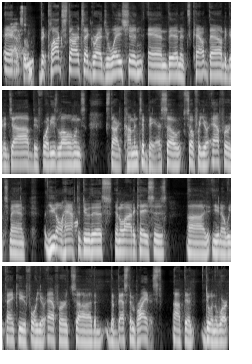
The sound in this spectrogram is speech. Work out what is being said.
And Absolutely. the clock starts at graduation, and then it's countdown to get a job before these loans start coming to bear. So, so for your efforts, man, you don't have to do this in a lot of cases. Uh, you know, we thank you for your efforts, uh, the the best and brightest out there doing the work.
